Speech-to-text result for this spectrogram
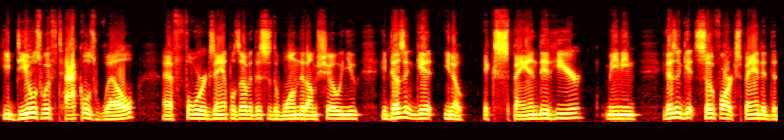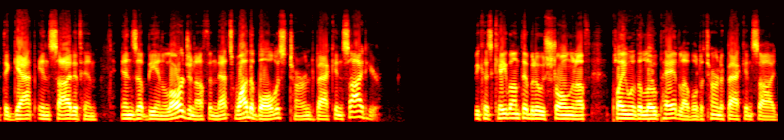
He deals with tackles well. I have four examples of it. This is the one that I'm showing you. He doesn't get, you know, expanded here, meaning he doesn't get so far expanded that the gap inside of him ends up being large enough, and that's why the ball is turned back inside here. Because Kayvon Thibodeaux is strong enough playing with a low pad level to turn it back inside.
